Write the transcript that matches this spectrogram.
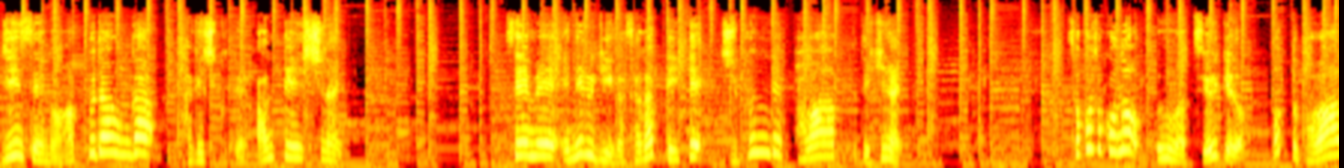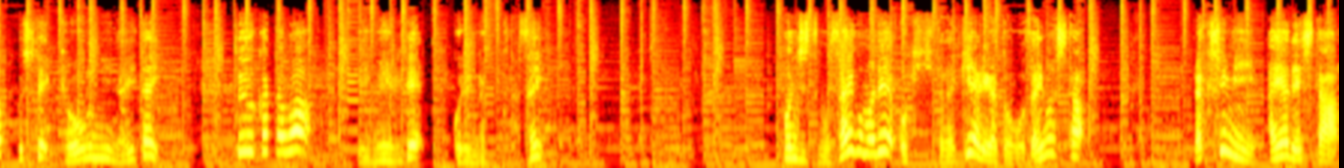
人生のアップダウンが激しくて安定しない。生命エネルギーが下がっていて自分でパワーアップできない。そこそこの運は強いけど、もっとパワーアップして強運になりたい。という方は、メールでご連絡ください。本日も最後までお聴きいただきありがとうございました。ラクシミーあやでした。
